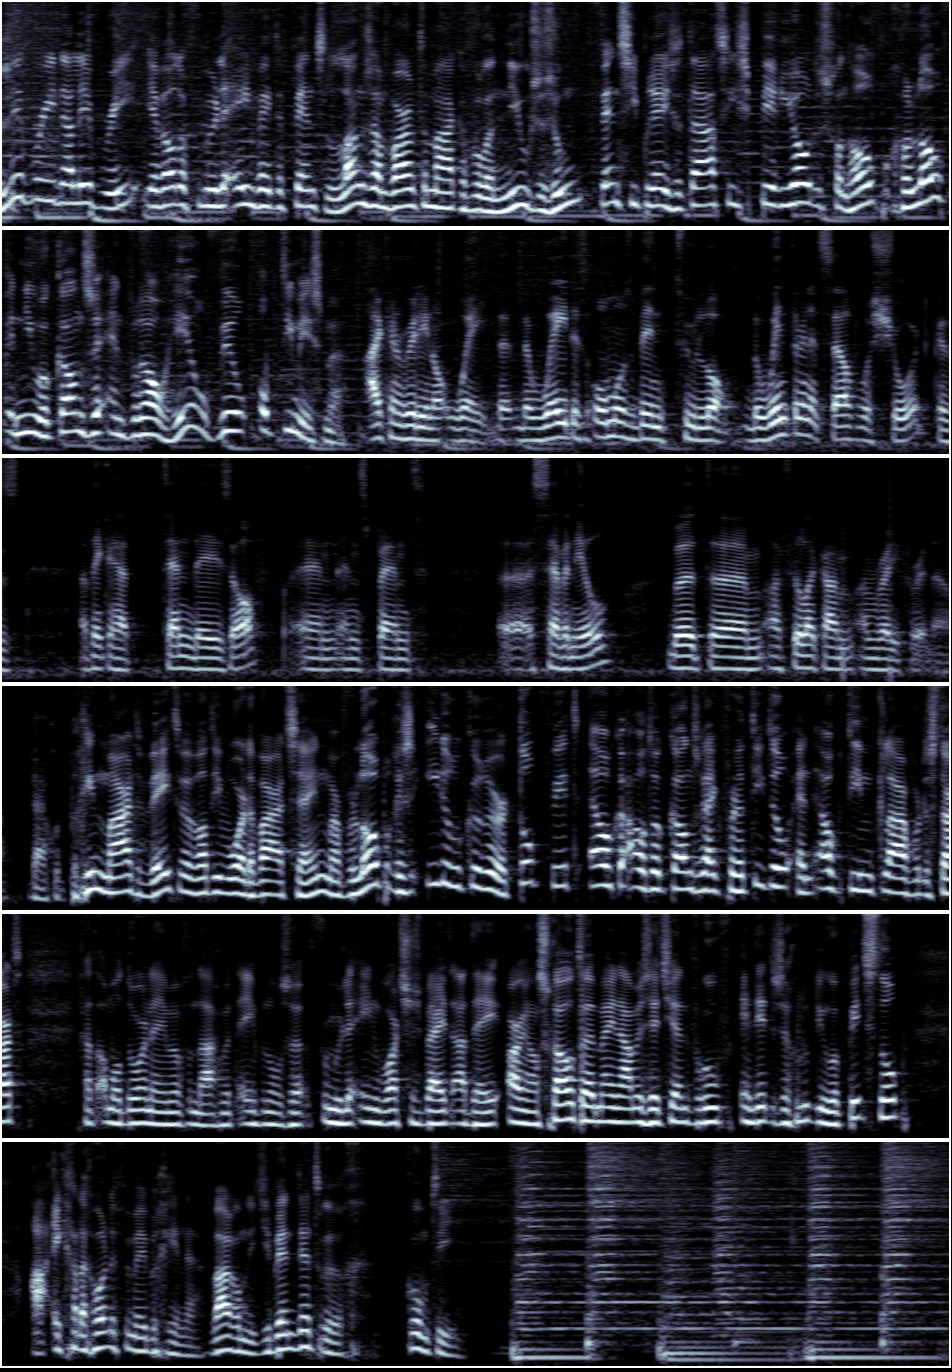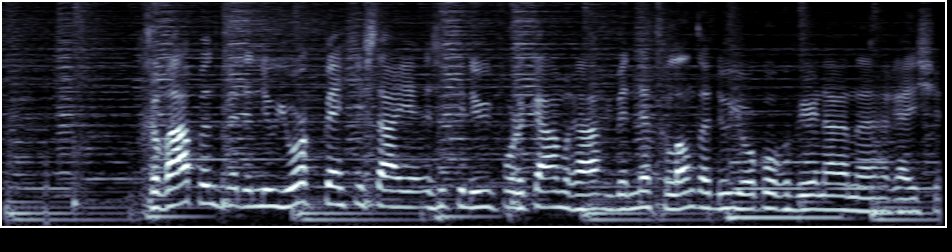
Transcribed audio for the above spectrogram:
Livery na livery. Jawel, de Formule 1 weet de fans langzaam warm te maken voor een nieuw seizoen. Fancy presentaties, periodes van hoop, geloof in nieuwe kansen en vooral heel veel optimisme. I can really not wait. The, the wait has almost been too long. The winter in itself was short because I think I had 10 days off and, and spent uh, seven ill. But um, I feel like I'm, I'm ready for it now. Nou goed, begin maart weten we wat die woorden waard zijn. Maar voorlopig is iedere coureur topfit, elke auto kansrijk voor de titel en elk team klaar voor de start. Gaat allemaal doornemen vandaag met een van onze Formule 1-watchers bij het AD, Arjan Schouten. Mijn naam is Etienne Verhoef en dit is een gloednieuwe pitstop. Ah, ik ga er gewoon even mee beginnen. Waarom niet? Je bent net terug. Komt-ie. Gewapend met een New York petje sta je, zit je nu voor de camera. Je bent net geland uit New York ongeveer naar een eh, reisje.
